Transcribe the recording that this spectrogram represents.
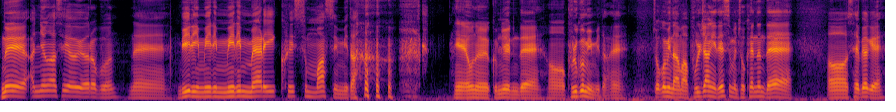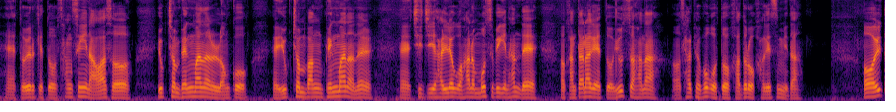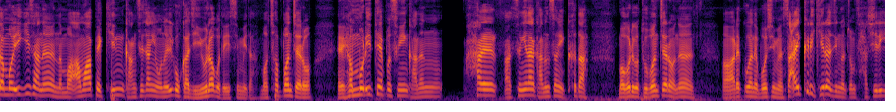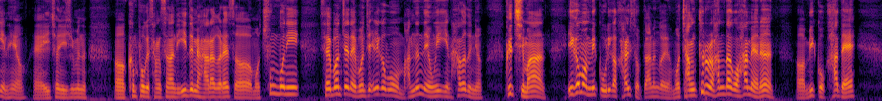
네, 안녕하세요, 여러분. 네, 미리 미리 미리 메리 크리스마스입니다. 예, 오늘 금요일인데 어, 불금입니다. 예. 조금이나마 불장이 됐으면 좋겠는데 어, 새벽에 예, 또 이렇게 또 상승이 나와서 6,100만 원을 넘고 예, 6,000방 100만 원을 예, 지지하려고 하는 모습이긴 한데 어, 간단하게 또 뉴스 하나 어, 살펴보고 또 가도록 하겠습니다. 어 일단 뭐 이 기사는 뭐 암호화폐 긴 강세장이 오늘 일곱 가지 이유라고 돼 있습니다. 뭐 첫 번째로 예, 현물 ETF 승인 가능할 아, 승인할 가능성이 크다. 뭐 그리고 두 번째로는 어, 아래 구간에 보시면 사이클이 길어진 건 좀 사실이긴 해요. 예, 2020년 어, 큰 폭의 상승한 뒤 이듬해 하락을 해서 뭐 충분히 세 번째 네 번째 읽어보면 맞는 내용이긴 하거든요. 그렇지만 이것만 믿고 우리가 갈 수 없다는 거예요. 뭐 장투를 한다고 하면은 어, 믿고 가되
